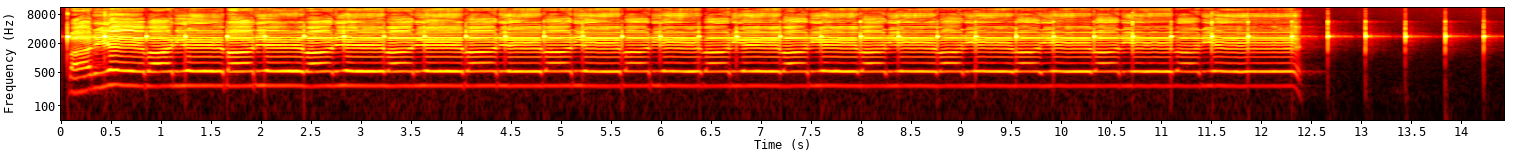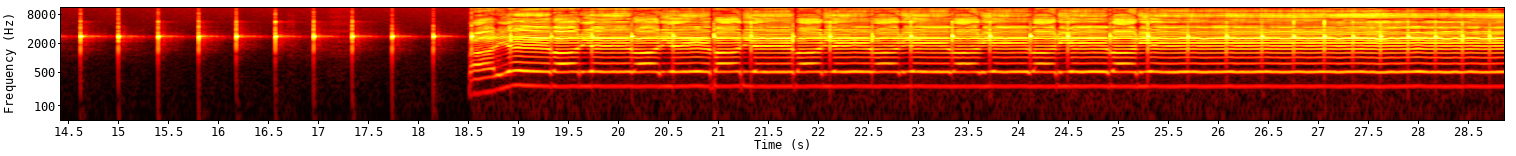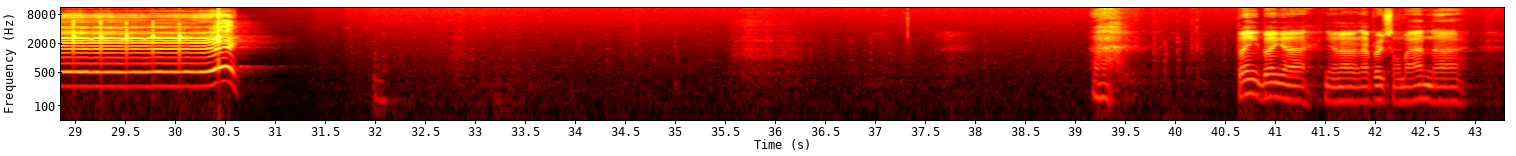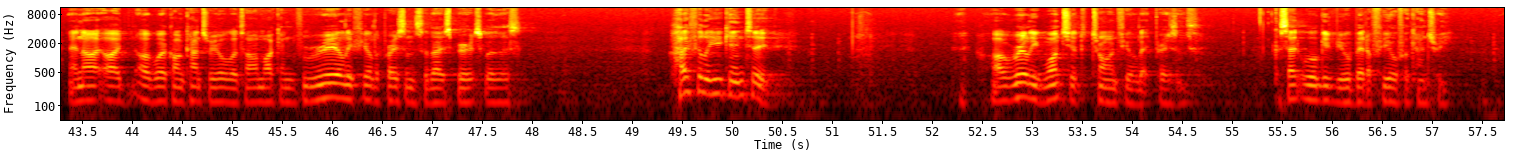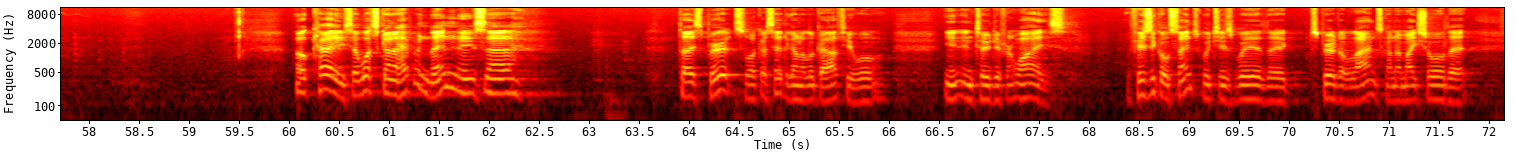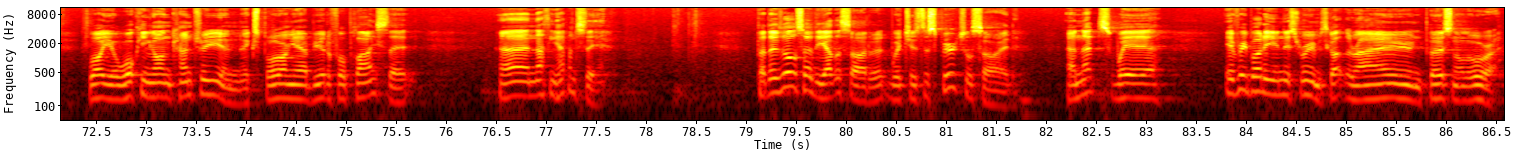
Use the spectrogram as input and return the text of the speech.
Body, body, body, body, body, body, body. Being, being a, you know, an Aboriginal man, uh, and I, I, I, work on country all the time, I can really feel the presence of those spirits with us. Hopefully you can too. I really want you to try and feel that presence, because that will give you a better feel for country. Okay, so what's going to happen then is uh, those spirits, like I said, are going to look after you in, in two different ways physical sense, which is where the Spirit of the Land is going to make sure that while you're walking on country and exploring our beautiful place, that uh, nothing happens there. But there's also the other side of it, which is the spiritual side. And that's where everybody in this room's got their own personal aura.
